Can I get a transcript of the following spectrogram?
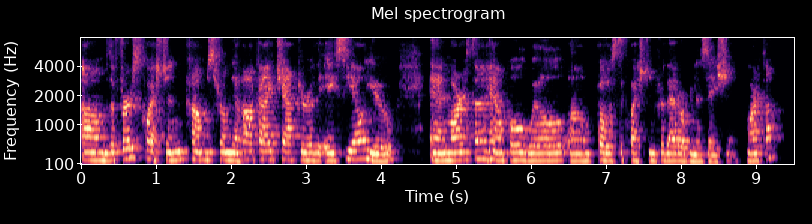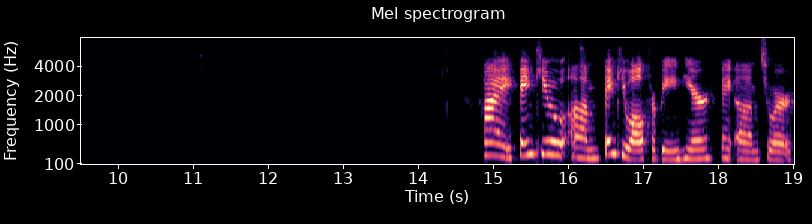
Um, the first question comes from the Hawkeye chapter of the ACLU, and Martha Hampel will um, pose the question for that organization. Martha? Hi, thank you. Um, thank you all for being here um, to our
